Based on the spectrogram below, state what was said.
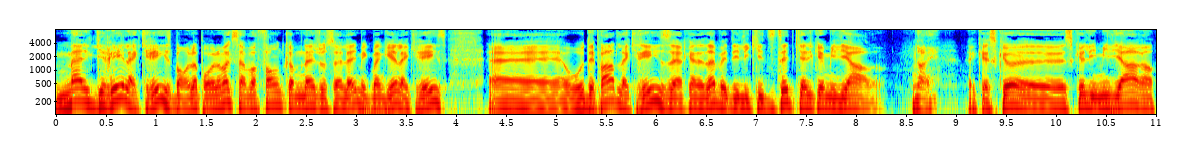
Malgré la crise, bon là, probablement que ça va fondre comme neige au soleil, mais que malgré la crise, euh, au départ de la crise, Air Canada avait des liquidités de quelques milliards. là. ouais. Fait qu'est-ce que, euh, est-ce que les milliards,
